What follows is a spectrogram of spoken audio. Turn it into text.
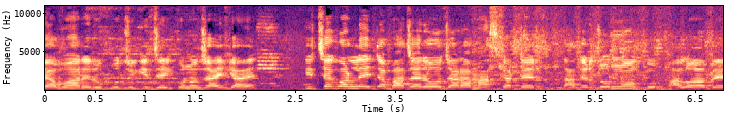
ব্যবহারের উপযোগী যে কোনো জায়গায় ইচ্ছা করলে এটা বাজারেও যারা মাছ কাটেন, তাদের জন্য খুব ভালো হবে।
